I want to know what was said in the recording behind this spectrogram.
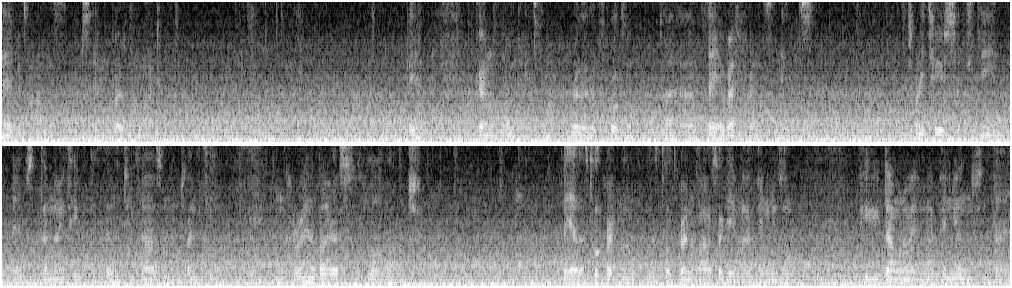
Every time this sim blows my mind. But yeah, going on holiday tomorrow. Really looking forward to it. Uh, data reference, it's 2216, it's the 19th of the 3rd, 2020. and coronavirus large. But yeah, let's talk let's talk coronavirus. I'll give you my opinions on. it. If you don't want to hear my opinions, then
